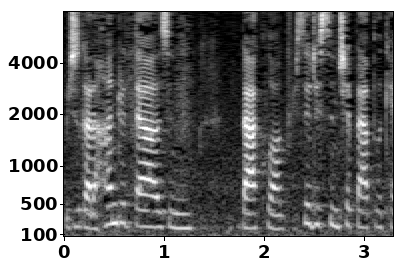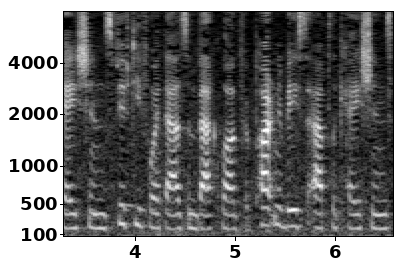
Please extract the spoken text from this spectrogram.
which has got 100,000 backlog for citizenship applications, 54,000 backlog for partner visa applications.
